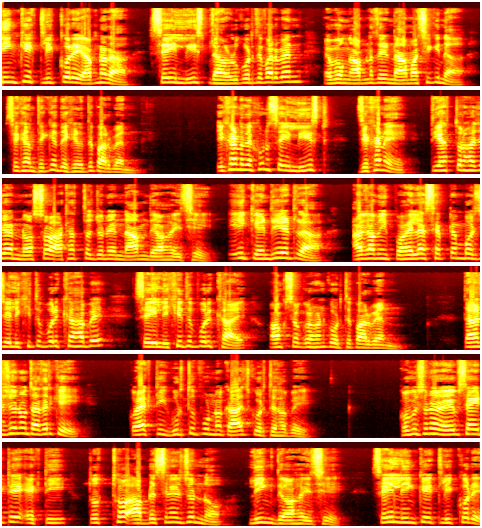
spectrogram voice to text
লিঙ্কে ক্লিক করে আপনারা সেই লিস্ট ডাউনলোড করতে পারবেন এবং আপনাদের নাম আছে কিনা সেখান থেকে দেখে নিতে পারবেন। এখানে দেখুন সেই লিস্ট যেখানে তিয়াত্তর হাজার নশো আটাত্তর জনের নাম দেওয়া হয়েছে। এই ক্যান্ডিডেটরা আগামী পয়লা সেপ্টেম্বর যে লিখিত পরীক্ষা হবে, সেই লিখিত পরীক্ষায় অংশগ্রহণ করতে পারবেন। তার জন্য তাদেরকে কয়েকটি গুরুত্বপূর্ণ কাজ করতে হবে। কমিশনের ওয়েবসাইটে একটি তথ্য আপডেশনের জন্য লিঙ্ক দেওয়া হয়েছে। সেই লিঙ্কে ক্লিক করে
